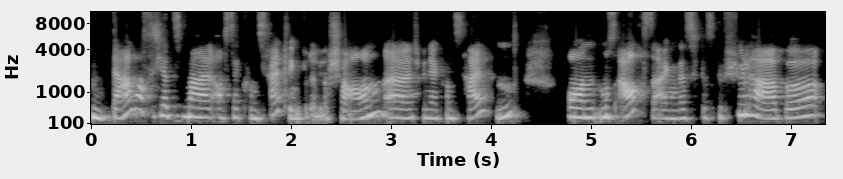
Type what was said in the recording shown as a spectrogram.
Und da muss ich jetzt mal aus der Consulting-Brille schauen. Äh, ich bin ja Consultant und muss auch sagen, dass ich das Gefühl habe,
